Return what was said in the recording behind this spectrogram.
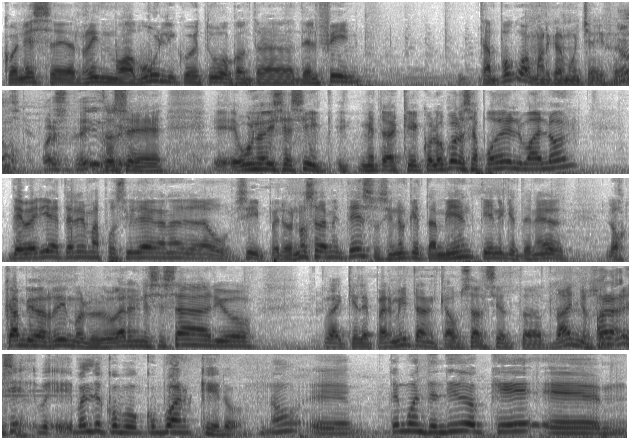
con ese ritmo abúlico que tuvo contra Delfín, tampoco va a marcar mucha diferencia. por eso te digo. Entonces, eh, uno dice, sí, mientras que Colo Colo se apodere el balón, debería tener más posibilidad de ganar a la U. Sí, pero no solamente eso, sino que también tiene que tener los cambios de ritmo en los lugares necesarios que le permitan causar ciertos daños. Ahora, sí, eh, Valde, como, como arquero, ¿no? Eh, tengo entendido que eh,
